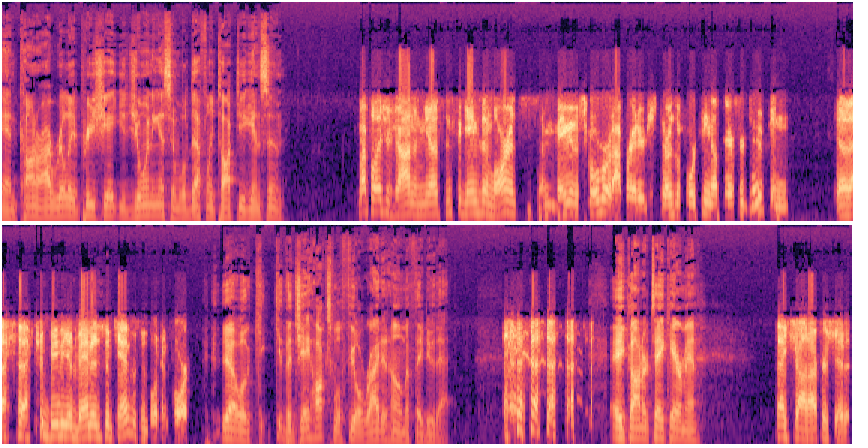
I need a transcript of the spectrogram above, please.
And Connor, I really appreciate you joining us, and we'll definitely talk to you again soon. My pleasure, John. And you know, since the game's in Lawrence, I mean, maybe the scoreboard operator just throws a 14 up there for Duke, and you know that that could be the advantage that Kansas is looking for. Yeah, well, the, the Jayhawks will feel right at home if they do that. hey, Connor, take care, man. Thanks, John. I appreciate it.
